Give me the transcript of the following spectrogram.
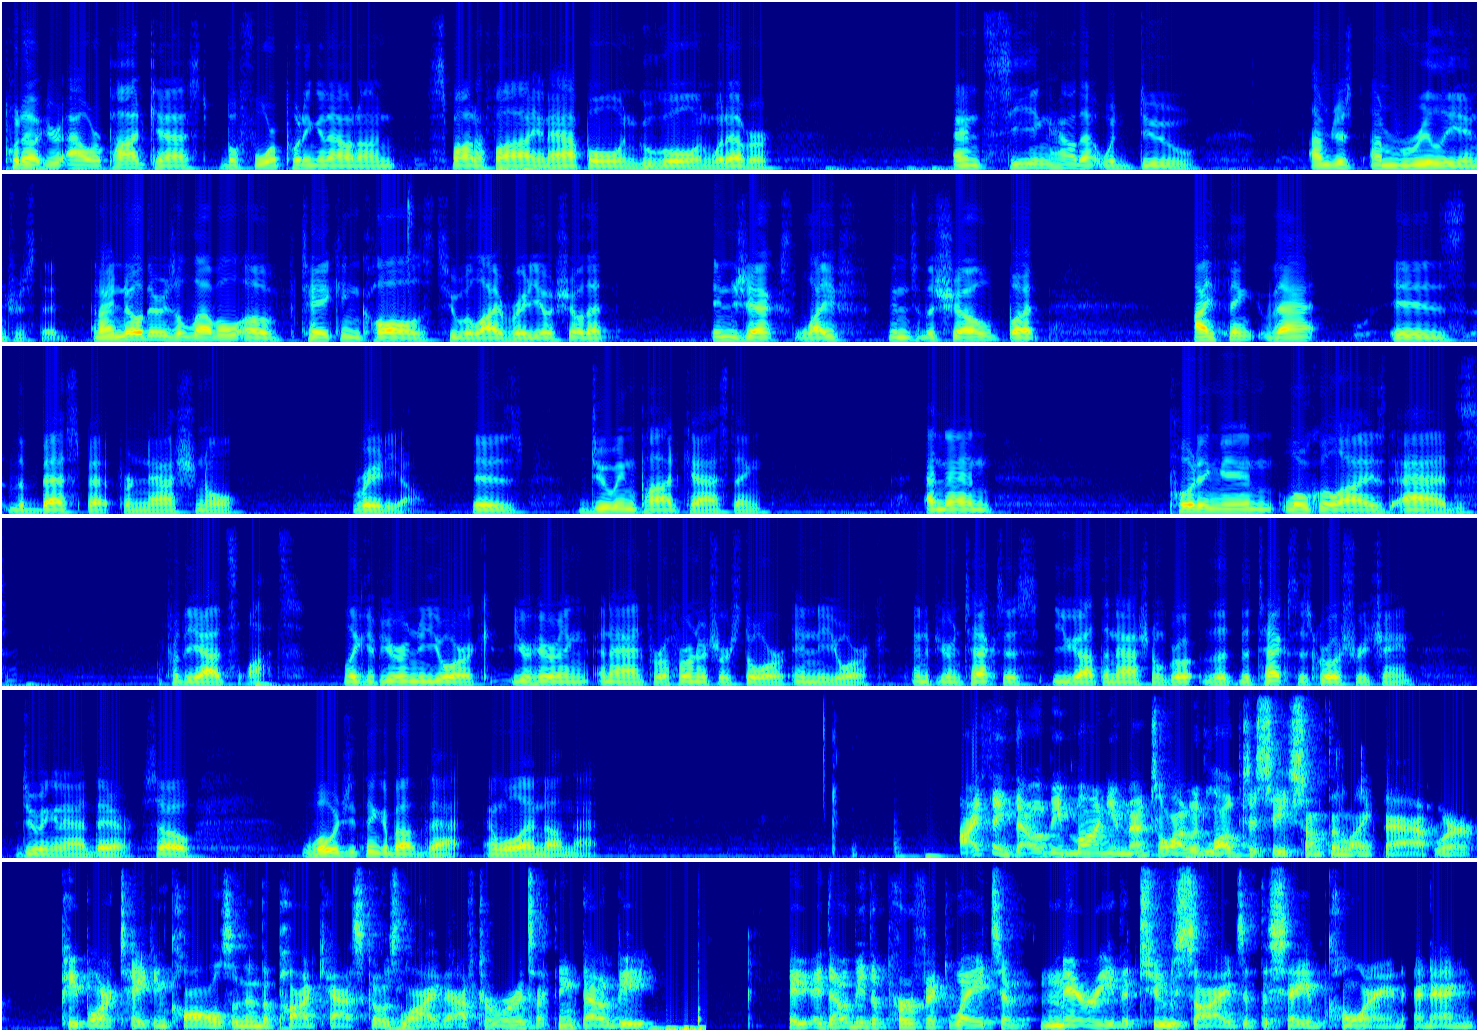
put out your hour podcast before putting it out on Spotify and Apple and Google and whatever, and seeing how that would do I'm just I'm really interested. And I know there's a level of taking calls to a live radio show that injects life into the show, but I think that is the best bet for national radio is doing podcasting and then putting in localized ads for the ad slots. Like if you're in New York, you're hearing an ad for a furniture store in New York, and if you're in Texas, you got the national gro- the the Texas grocery chain doing an ad there. So, what would you think about that? And we'll end on that. I think that would be monumental. I would love to see something like that where people are taking calls and then the podcast goes live afterwards. I think that would be it, that would be the perfect way to marry the two sides of the same coin and and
